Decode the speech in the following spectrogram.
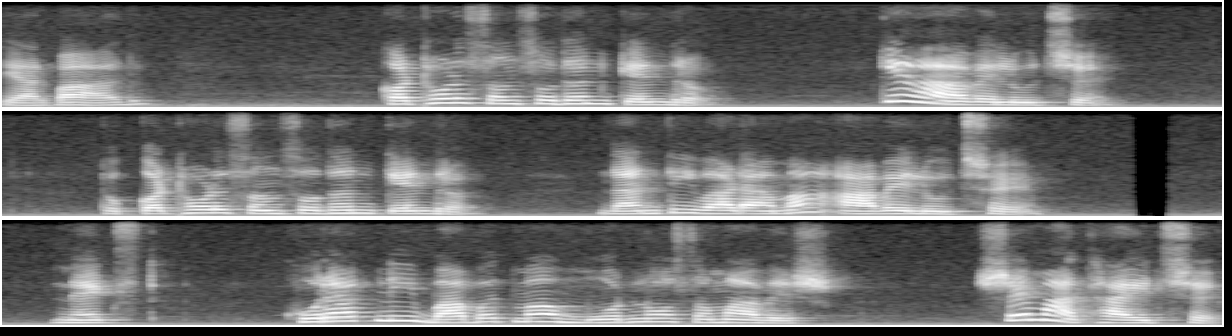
ત્યારબાદ કઠોળ સંશોધન કેન્દ્ર ક્યાં આવેલું છે? તો કઠોળ સંશોધન કેન્દ્ર દાંતીવાડામાં આવેલું છે. નેક્સ્ટ, ખોરાકની બાબતમાં મોરનો સમાવેશ શેમાં થાય છે?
